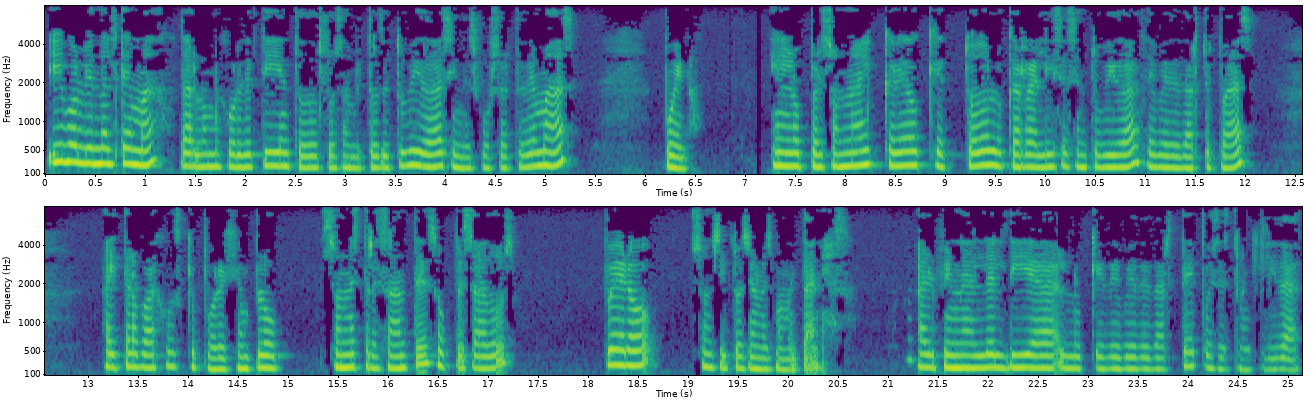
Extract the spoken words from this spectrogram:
Y volviendo al tema, dar lo mejor de ti en todos los ámbitos de tu vida sin esforzarte de más. Bueno, en lo personal creo que todo lo que realices en tu vida debe de darte paz. Hay trabajos que, por ejemplo, son estresantes o pesados, pero son situaciones momentáneas al final del día lo que debe de darte pues es tranquilidad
